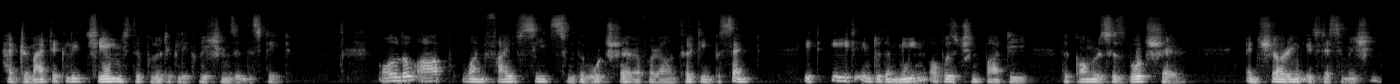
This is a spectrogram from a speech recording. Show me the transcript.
had dramatically changed the political equations in the state. Although AAP won five seats with a vote share of around 13%, it ate into the main opposition party, the Congress's vote share, ensuring its decimation.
